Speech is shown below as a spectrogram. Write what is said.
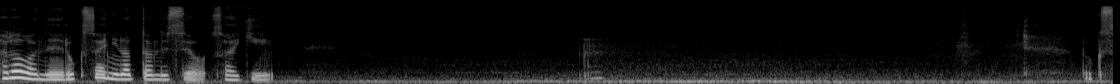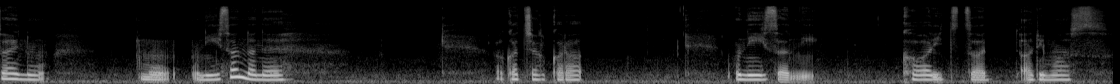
タラはね6歳になったんですよ最近6歳のもうお兄さんだね。赤ちゃんからお兄さんに変わりつつああります。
